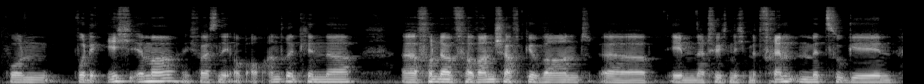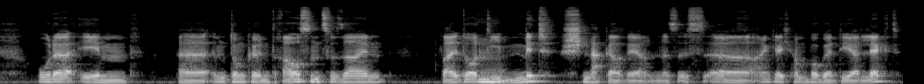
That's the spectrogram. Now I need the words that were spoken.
von, wurde ich immer, ich weiß nicht, ob auch andere Kinder, äh, von der Verwandtschaft gewarnt, äh, eben natürlich nicht mit Fremden mitzugehen oder eben äh, im Dunkeln draußen zu sein, weil dort mhm. die Mitschnacker wären. Das ist äh, eigentlich Hamburger Dialekt.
